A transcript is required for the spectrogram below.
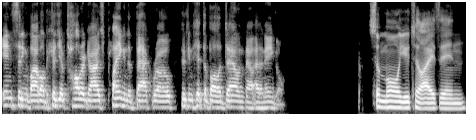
in sitting volleyball because you have taller guys playing in the back row who can hit the ball down now at an angle. So more utilizing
